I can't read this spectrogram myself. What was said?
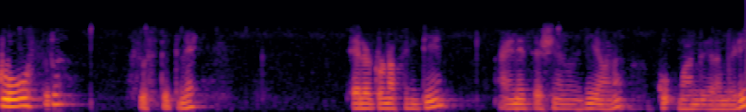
ക്ലോസ്ഡ് സിസ്റ്റത്തിലെ ഇലക്ട്രോൺ അഫിനിറ്റിയും അയണൈസേഷൻ എനർജിയാണ് കുമാൻ തിയറം വഴി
